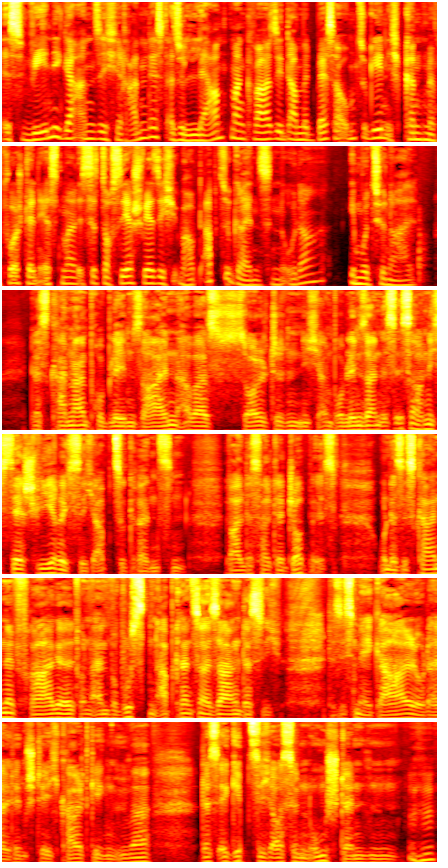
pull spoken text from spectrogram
es weniger an sich heranlässt? Also lernt man quasi damit besser umzugehen? Ich könnte mir vorstellen, erstmal ist es doch sehr schwer, sich überhaupt abzugrenzen, oder? Emotional. Das kann ein Problem sein, aber es sollte nicht ein Problem sein. Es ist auch nicht sehr schwierig, sich abzugrenzen, weil das halt der Job ist. Und es ist keine Frage von einem bewussten Abgrenzen, also sagen, dass ich, das ist mir egal oder dem stehe ich kalt gegenüber. Das ergibt sich aus den Umständen. Mhm.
